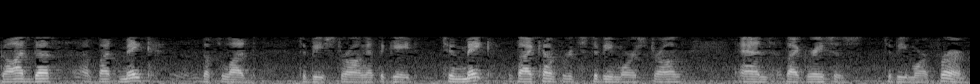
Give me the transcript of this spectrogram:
God doth uh, but make the flood to be strong at the gate to make thy comforts to be more strong, and thy graces to be more firm.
